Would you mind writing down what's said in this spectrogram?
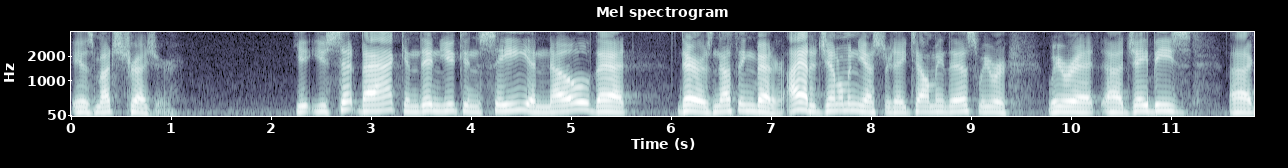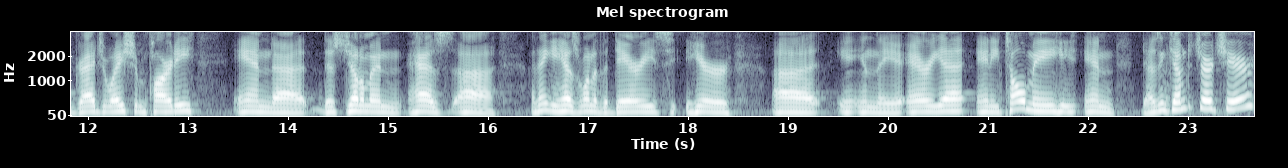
is much treasure. You, you sit back and then you can see and know that there is nothing better. I had a gentleman yesterday tell me this. We were, we were at uh, JB's uh, graduation party, and uh, this gentleman has, uh, I think he has one of the dairies here uh, in, in, the area, and he told me he and doesn't come to church here.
